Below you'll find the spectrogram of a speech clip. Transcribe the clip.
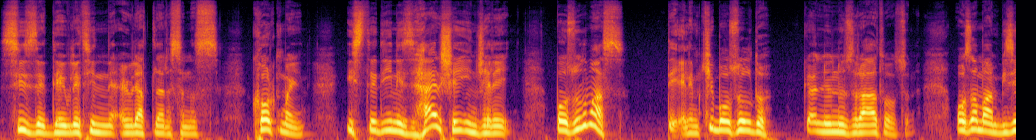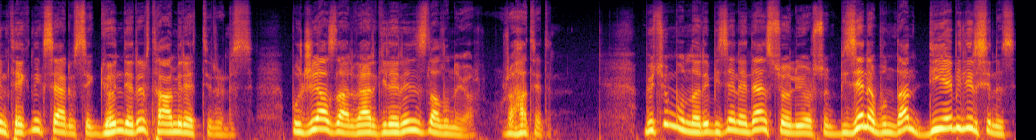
siz de devletin evlatlarısınız. Korkmayın, istediğiniz her şeyi inceleyin. Bozulmaz. Diyelim ki bozuldu. Gönlünüz rahat olsun. O zaman bizim teknik servise gönderir tamir ettiririz. Bu cihazlar vergilerinizle alınıyor. Rahat edin. Bütün bunları bize neden söylüyorsun? Bize ne bundan diyebilirsiniz.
